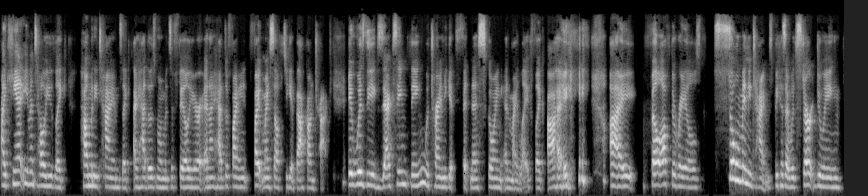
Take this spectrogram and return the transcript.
I can't even tell you like how many times like I had those moments of failure and I had to find fight myself to get back on track. It was the exact same thing with trying to get fitness going in my life. Like I I fell off the rails so many times because I would start doing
